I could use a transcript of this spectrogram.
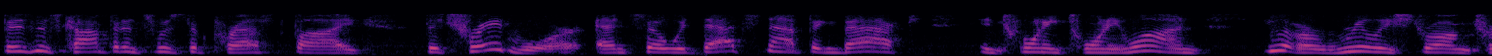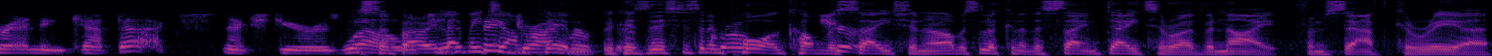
Business confidence was depressed by the trade war. And so with that snapping back in 2021, you have a really strong trend in capex next year as well. So Barry, let me jump in because this is an important conversation, sure. and I was looking at the same data overnight from South Korea.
